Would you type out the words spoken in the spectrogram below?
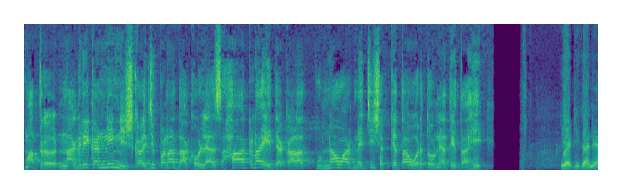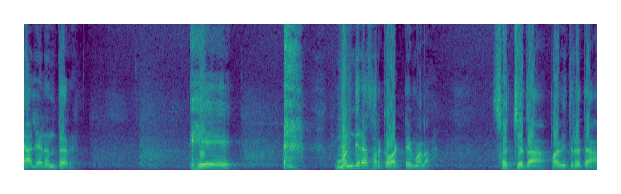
मात्र नागरिकांनी निष्काळजीपणा दाखवल्यास हा आकडा येत्या काळात पुन्हा वाढण्याची शक्यता वर्तवण्यात येत आहे. या ठिकाणी आल्यानंतर हे मंदिरासारखं वाटतंय मला. स्वच्छता पवित्रता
